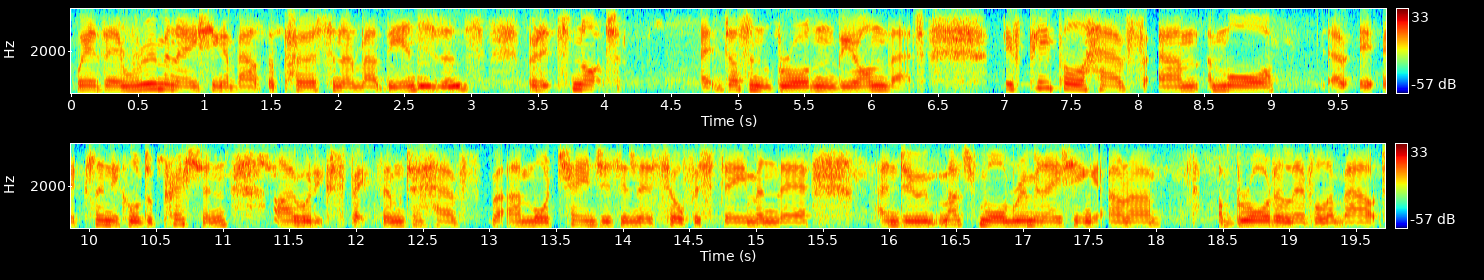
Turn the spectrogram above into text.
where they're ruminating about the person and about the incidents, mm-hmm. but it's not it doesn't broaden beyond that. If people have um, more a, a, clinical depression, I would expect them to have uh, more changes in their self-esteem and their and do much more ruminating on a, a broader level about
